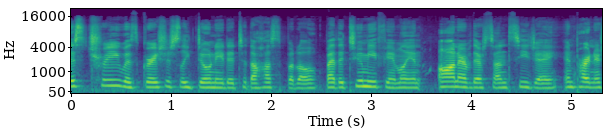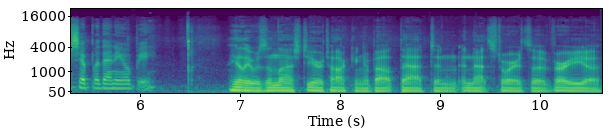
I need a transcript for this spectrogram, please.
This tree was graciously donated to the hospital by the Toomey family in honor of their son CJ in partnership with NEOB. Haley was in last year talking about that and, and that story. It's a very, uh,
